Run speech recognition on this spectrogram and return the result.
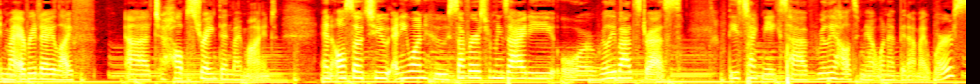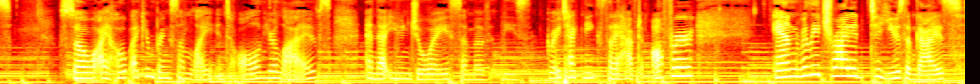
in my everyday life uh, to help strengthen my mind. And also to anyone who suffers from anxiety or really bad stress, these techniques have really helped me out when I've been at my worst. So I hope I can bring some light into all of your lives and that you enjoy some of these great techniques that I have to offer and really try to, to use them, guys.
